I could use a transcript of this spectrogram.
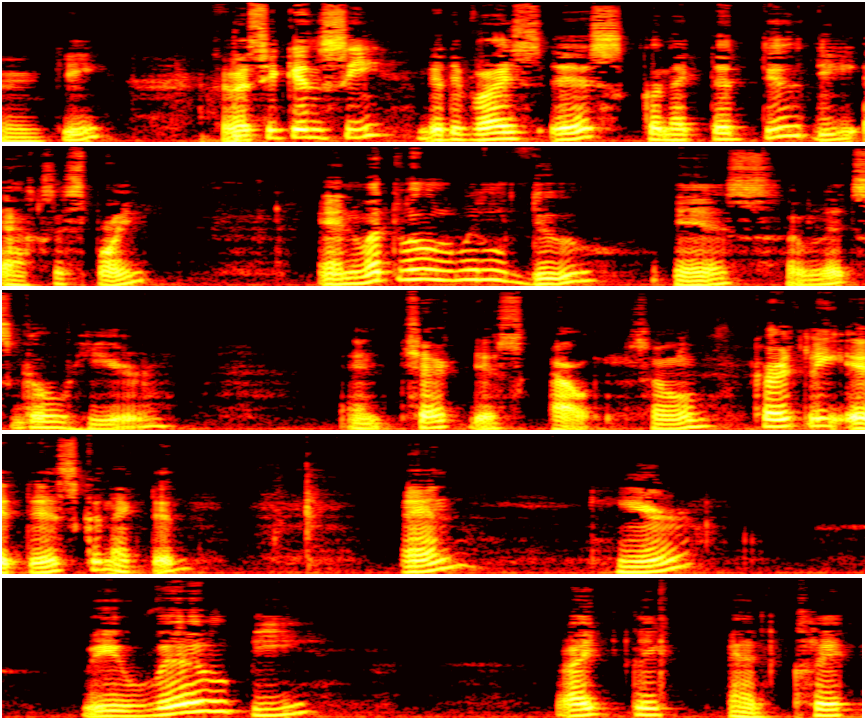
Okay, so as you can see, the device is connected to the access point. And what we'll, we'll do is, so let's go here and check this out. So currently it is connected. And here we will be right click and click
